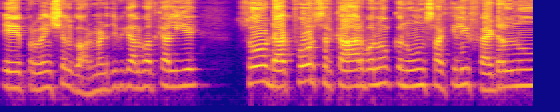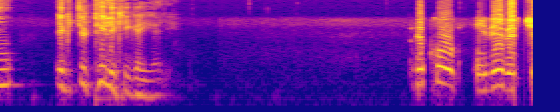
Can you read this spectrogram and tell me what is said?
ਤੇ ਪ੍ਰੋਵਿੰਸ਼ੀਅਲ ਗਵਰਨਮੈਂਟ ਦੀ ਵੀ ਗੱਲਬਾਤ ਕਰ ਲਈਏ। ਸੋ ਡਾਕਫੋਰਡ ਸਰਕਾਰ ਵੱਲੋਂ ਕਾਨੂੰਨ ਸਖਤੀ ਲਈ ਫੈਡਰਲ ਨੂੰ ਇੱਕ ਚਿੱਠੀ ਲਿਖੀ ਗਈ ਹੈ ਜੀ। ਦੇਖੋ, ਇਹਦੇ ਵਿੱਚ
